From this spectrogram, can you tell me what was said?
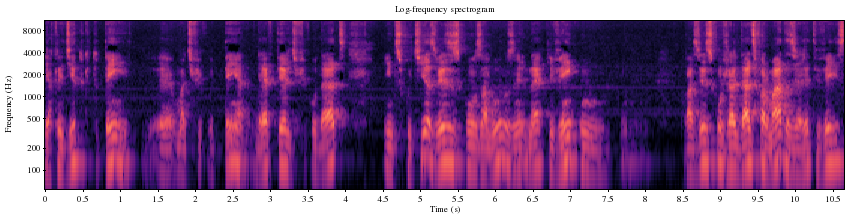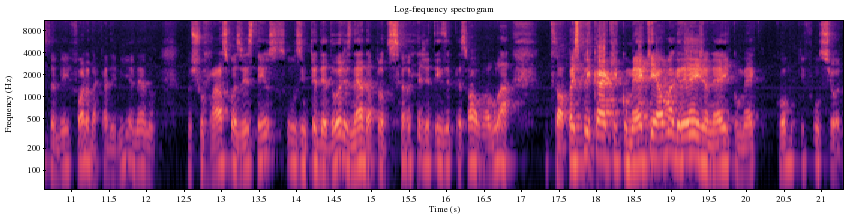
e acredito que tu tem é, uma dificuldade tenha deve ter dificuldades em discutir às vezes com os alunos né, que vêm com, às vezes com realidades formadas, e a gente vê isso também fora da academia, né? No, no churrasco, às vezes tem os, os, entendedores, né, da produção, e a gente tem que dizer, pessoal, vamos lá, só para explicar aqui como é que é uma granja, né, e como é como que funciona.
